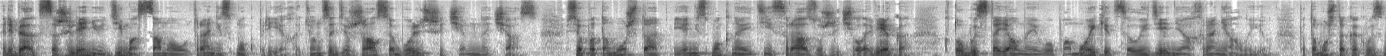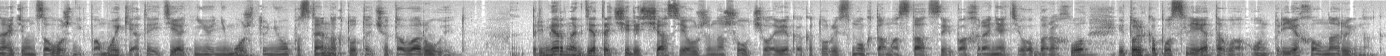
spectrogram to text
Ребят, к сожалению, Дима с самого утра не смог приехать. Он задержался больше, чем на час. Все потому, что я не смог найти сразу же человека, кто бы стоял на его помойке целый день и охранял ее. Потому что, как вы знаете, он заложник помойки, отойти от нее не может, у него постоянно кто-то что-то ворует. Примерно где-то через час я уже нашел человека, который смог там остаться и поохранять его барахло. И только после этого он приехал на рынок.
